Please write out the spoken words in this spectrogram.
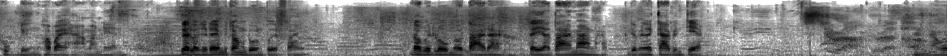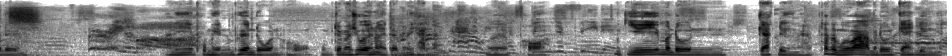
ถูกดึงเข้าไปหามันแทนเพื่อนเราจะได้ไม่ต้องโดนเปิดไฟ เราเป็นโลมเราตายได้ แต่อย่าตายมากนะครับ เดี๋ยวมันจะกลายเป็นแจกเราก็เดิน อันนี้ผมเห็นเพื่อนโดน โอ้โห ผมจะมาช่วยให้หน่อยแต่ไม่ทันละเออพอ เมื่อกี้มันโดนแก๊กดึงนะครับ ถ้าสมมติว่ามันโดนแก๊กดึงเนี่ย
